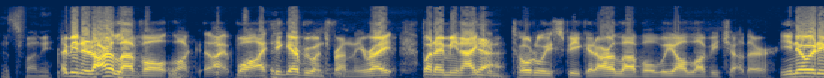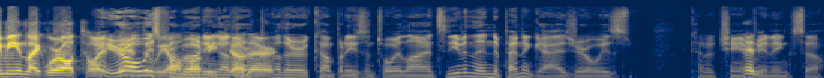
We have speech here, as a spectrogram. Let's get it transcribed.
He's... That's funny. I mean, at our level, look, I, well, I think everyone's friendly, right? But I mean, I yeah. can totally speak at our level. We all love each other. You know what I mean? Like we're all toy. Yeah, you're always promoting other other. other companies and toy lines, and even the independent guys. You're always kind of championing. And, so.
